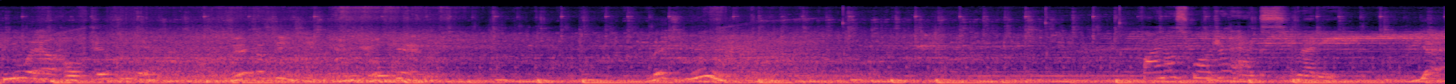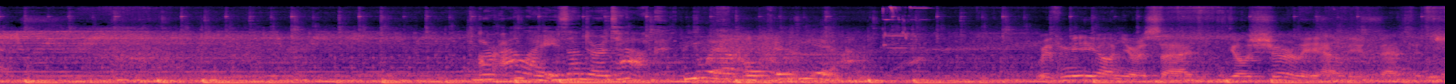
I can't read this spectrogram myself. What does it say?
Beware of SES. Mega CG, okay. Let's move. Final squadron X ready. Yes. Our ally is under attack. Beware of SES. With me on your side, you'll surely have the advantage.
